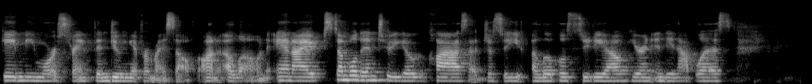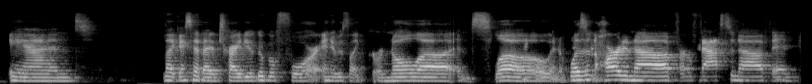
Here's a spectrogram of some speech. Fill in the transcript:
gave me more strength than doing it for myself on alone. And i stumbled into a yoga class at just a, a local studio here in indianapolis. And like I said, I had tried yoga before and it was like granola and slow and it wasn't hard enough or fast enough. And,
